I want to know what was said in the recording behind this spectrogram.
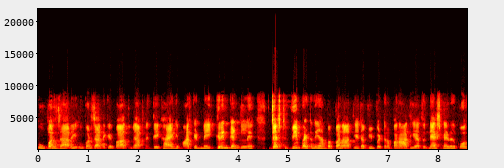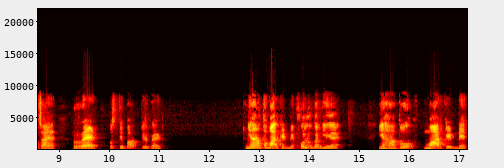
ऊपर जा रही, ऊपर जाने के बाद में आपने देखा है कि मार्केट में एक ग्रीन कैंडल ने जस्ट वी पैटर्न यहाँ पर बना दिया। जब वी पैटर्न बना दिया तो नेक्स्ट कैंडल कौन सा है? रेड उसके बाद भी रेड यहाँ तो मार्केट ने फॉलो कर लिया है। यहाँ तो मार्केट ने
